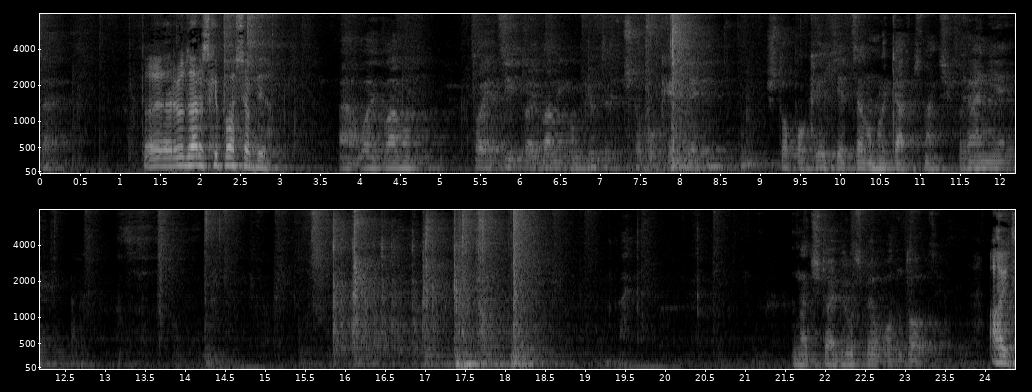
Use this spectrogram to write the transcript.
Sve. To je rudarski posao bio. A ovo je glavni, to je cilj, to je glavni kompjuter što pokreće, što pokreće celo mlekaru. Znači, pranje, Znači, to je bilo sve u vodu do ovde. Ajde.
